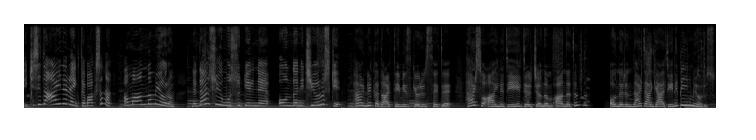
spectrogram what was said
ikisi de aynı renkte baksana. Ama anlamıyorum. Neden suyu musluk yerine ondan içiyoruz ki? Her ne kadar temiz görünse de her su aynı değildir canım anladın mı? Onların nereden geldiğini bilmiyoruz.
